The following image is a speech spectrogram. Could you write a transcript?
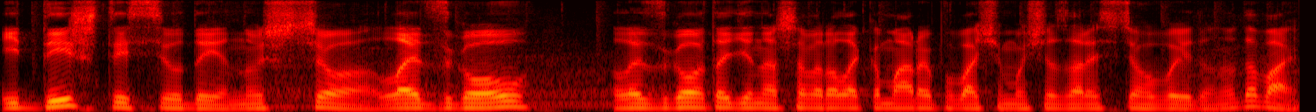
Іди ж ти сюди. Ну що, let's go. Let's go тоді на Chevrolet Camaro і побачимо, що зараз з цього вийде. Ну давай.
